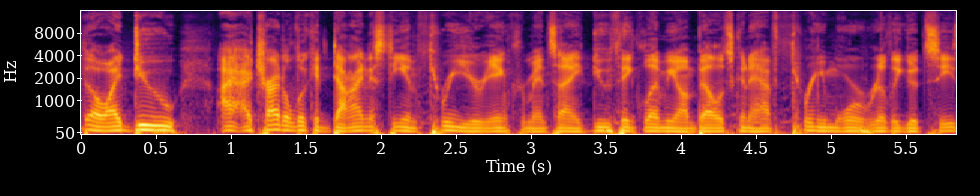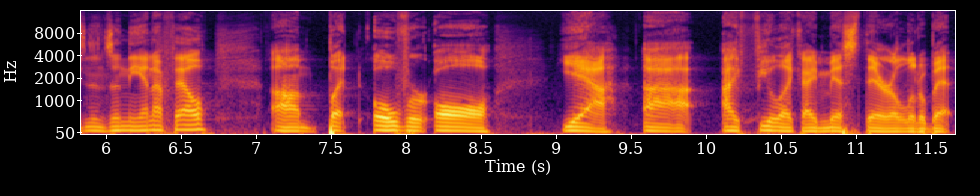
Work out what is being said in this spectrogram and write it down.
though I do, I, I, try to look at dynasty in three year increments, and I do think Le'Veon Bell is going to have three more really good seasons in the NFL. Um, but overall, yeah, uh, I feel like I missed there a little bit.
